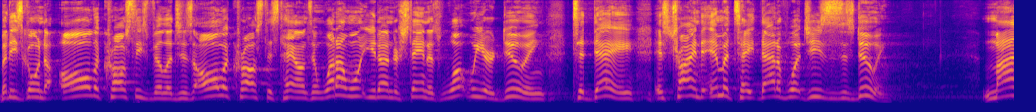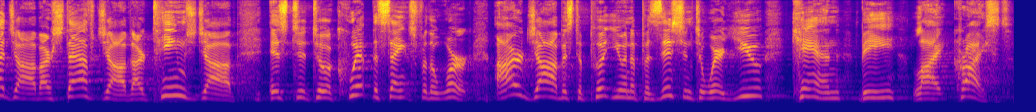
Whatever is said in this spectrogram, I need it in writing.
But he's going to all across these villages, all across these towns. And what I want you to understand is what we are doing today is trying to imitate that of what Jesus is doing. My job, our staff job, our team's job is to, to equip the saints for the work. Our job is to put you in a position to where you can be like Christ.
